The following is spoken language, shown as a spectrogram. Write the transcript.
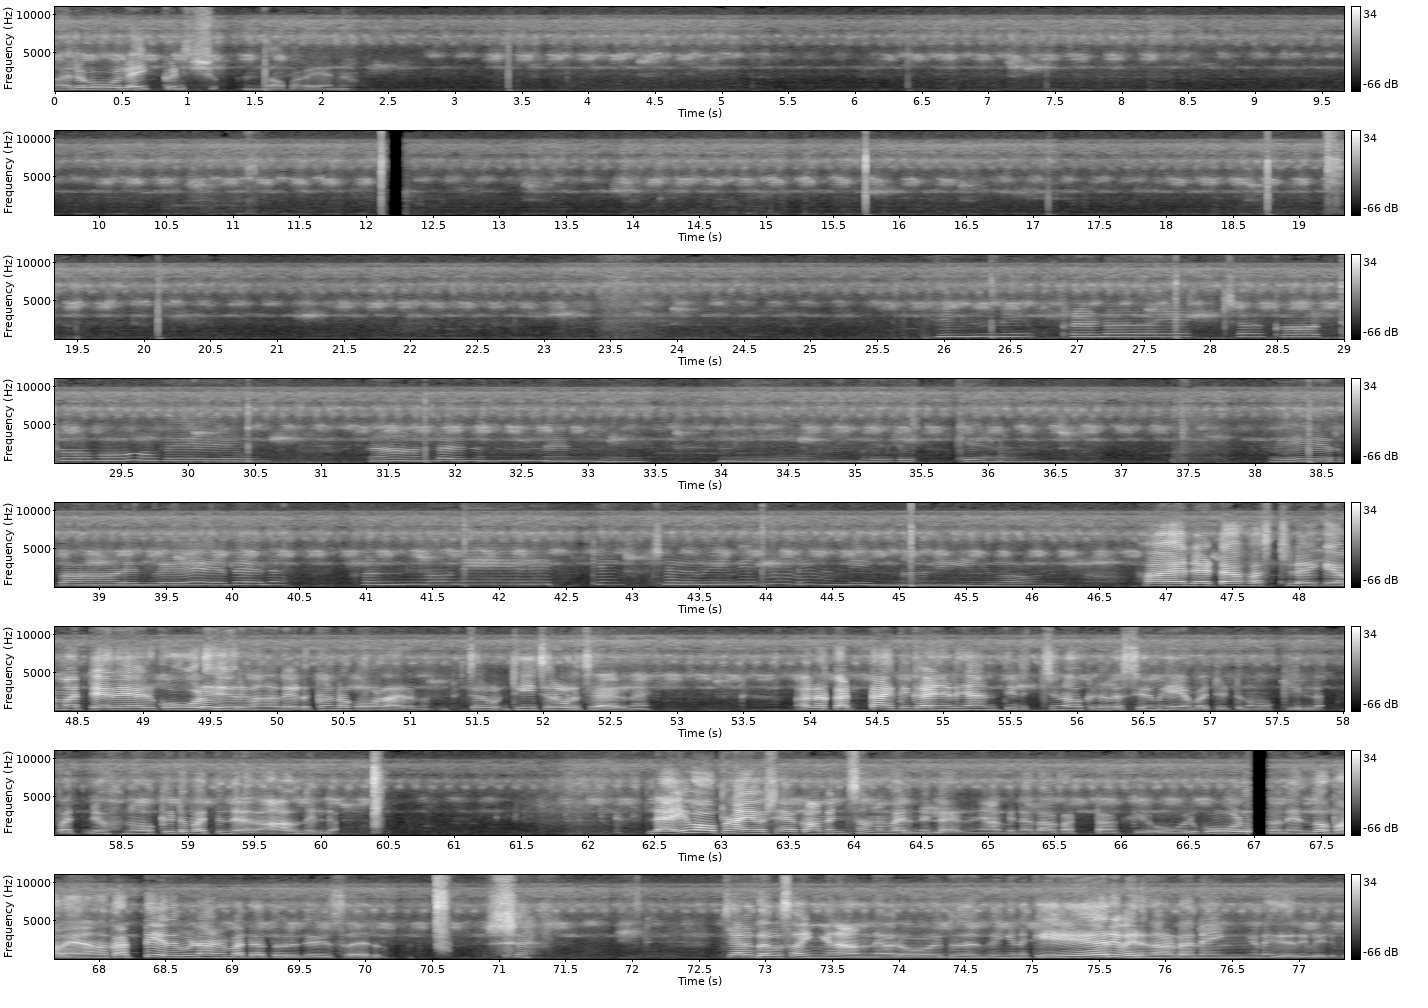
ആരോ like അടിച്ചു. എന്താ പറയാനാ എന്നെ പ്രണയിച്ച കാട്ടുപോവേ ഭ്രാന്തനും എന്നെ നീയും വിളിക്കണം വേർപാടിൻ വേദന കണ്ണുനീരിറ്റിച്ചു നിന്നു നീ വായു ഹായ് അല്ലേട്ടാ ഫസ്റ്റിലേക്ക്. മറ്റേതേ ഒരു കോൾ കയറി വന്നത് എടുക്കേണ്ട കോളായിരുന്നു. Teacher teacher വിളിച്ചായിരുന്നേ. അത് കട്ടാക്കി കഴിഞ്ഞിട്ട് ഞാൻ തിരിച്ച് നോക്കിയിട്ട് റെസ്യൂം ചെയ്യാൻ പറ്റിയിട്ട് നോക്കിയില്ല. പറ്റ നോക്കിയിട്ട് പറ്റുന്നില്ല. അതാവുന്നില്ല ലൈവ് ഓപ്പൺ ആയി. പക്ഷേ കമൻസ് ഒന്നും വരുന്നില്ലായിരുന്നു. ഞാൻ പിന്നെ അതാ കട്ടാക്കി. ഒരു കോൾ എന്തോ പറയാൻ കട്ട് ചെയ്ത് വിടാനും പറ്റാത്ത ഒരു കേസായിരുന്നു ശ്ശേ. ചില ദിവസം ഇങ്ങനെയാണെന്നേ ഓരോ ഇത് ഇങ്ങനെ കയറി വരുന്ന ഉടനെ ഇങ്ങനെ കയറി വരും.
